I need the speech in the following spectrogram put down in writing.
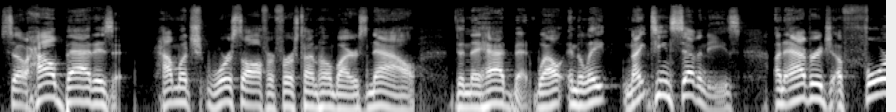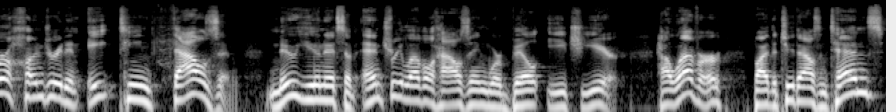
So, how bad is it? How much worse off are first time homebuyers now than they had been. Well, in the late 1970s, an average of 418,000 new units of entry level housing were built each year. However, by the 2010s,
